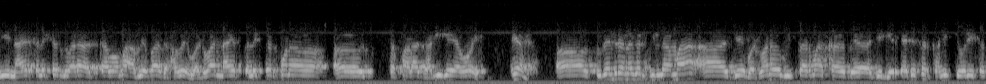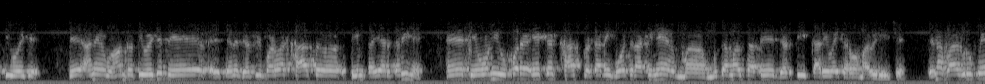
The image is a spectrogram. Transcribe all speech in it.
એ નાયબ કલેક્ટર દ્વારા અટકાવવામાં આવ્યા બાદ હવે વઢવાણ નાયબ કલેક્ટર પણ અ, જે વઢવાણ વિસ્તારમાં જે ગેરકાયદેસર ખનીજ ચોરી થતી હોય છે તે અને વહન થતી હોય છે તે તેને ઝડપી પાડવા ખાસ ટીમ તૈયાર કરીને તેઓની ઉપર એક ખાસ પ્રકારની વોચ રાખીને મુદ્દામાલ સાથે ઝડપી કાર્યવાહી કરવામાં આવી રહી છે. તેના ભાગરૂપે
